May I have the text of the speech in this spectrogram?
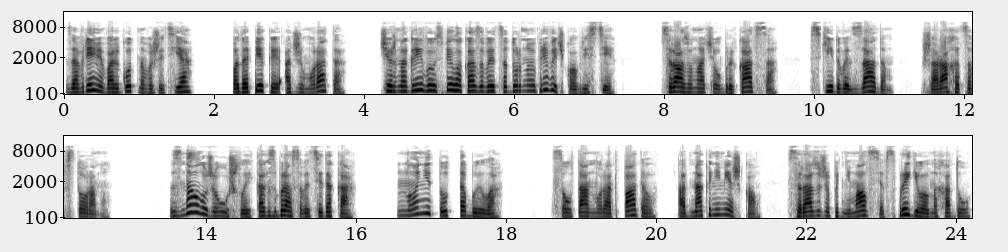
За время вольготного житья под опекой Аджимурата Черногривый успел, оказывается, дурную привычку обрести. Сразу начал брыкаться, скидывать задом, шарахаться в сторону. Знал уже ушлый, как сбрасывать седока. Но не тут-то было. Султан Мурат падал, однако не мешкал, сразу же поднимался, вспрыгивал на ходу,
